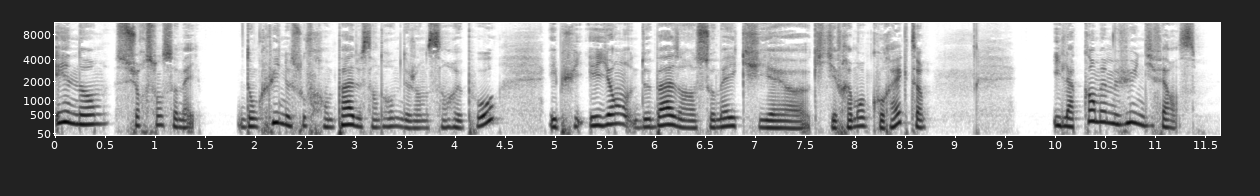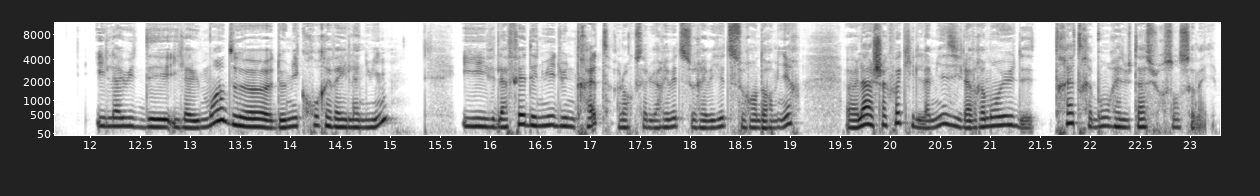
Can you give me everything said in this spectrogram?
énormes sur son sommeil. Donc lui ne souffrant pas de syndrome de jambes sans repos, et puis ayant de base un sommeil qui est, euh, vraiment correct, il a quand même vu une différence. Il a eu, des, il a eu moins de, de micro-réveils la nuit, il a fait des nuits d'une traite, alors que ça lui arrivait de se réveiller, de se rendormir. Euh, là, à chaque fois qu'il l'a mise, il a vraiment eu des très très bons résultats sur son sommeil.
